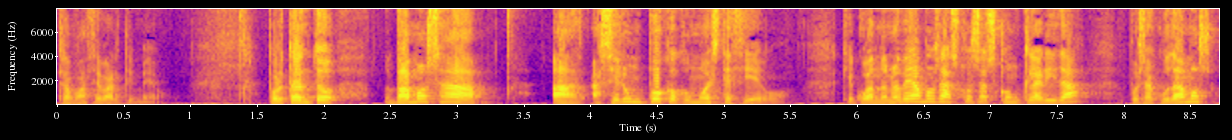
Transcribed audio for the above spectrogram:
como hace Bartimeo. Por tanto, vamos a, a ser un poco como este ciego, que cuando no veamos las cosas con claridad, pues acudamos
